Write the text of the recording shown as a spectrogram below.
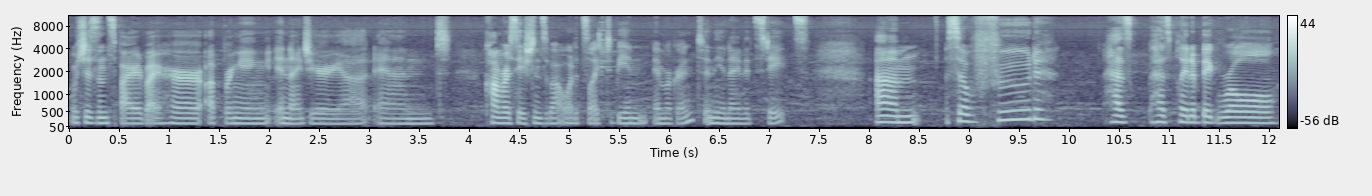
which is inspired by her upbringing in Nigeria and conversations about what it's like to be an immigrant in the United States. Um, so food has has played a big role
